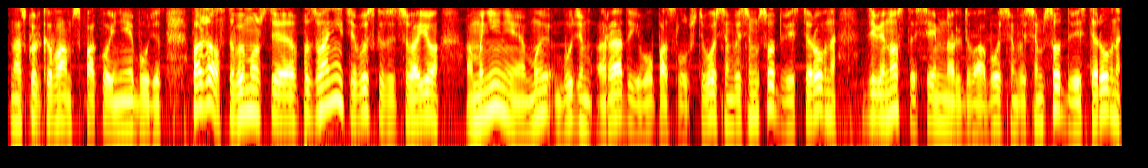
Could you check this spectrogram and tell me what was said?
насколько вам спокойнее будет. Пожалуйста, вы можете позвонить и высказать свое мнение. Мы будем рады его послушать. 8 800 200 ровно 9702. 8 800 200 ровно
